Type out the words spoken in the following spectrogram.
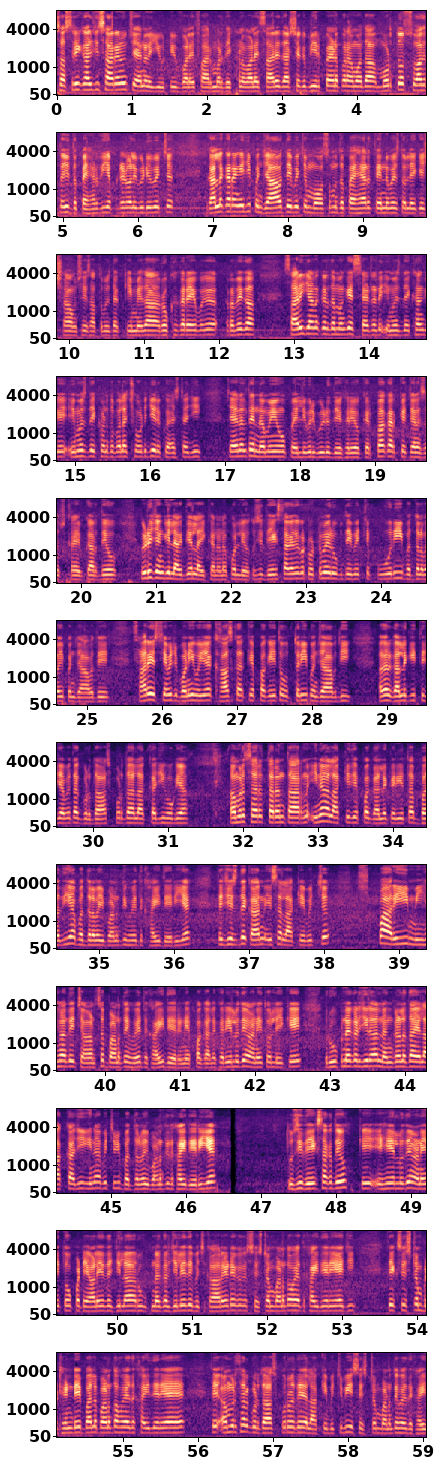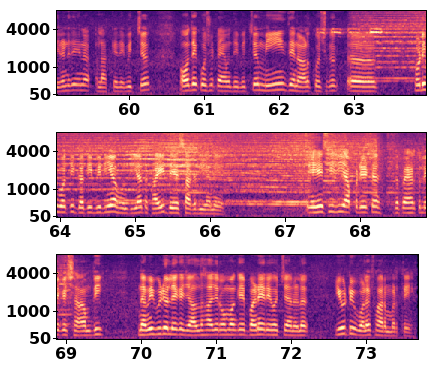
ਸਤਿ ਸ੍ਰੀ ਅਕਾਲ ਜੀ ਸਾਰਿਆਂ ਨੂੰ ਚੈਨਲ YouTube ਵਾਲੇ ਫਾਰਮਰ ਦੇਖਣ ਵਾਲੇ ਸਾਰੇ ਦਰਸ਼ਕ, ਵੀਰ ਭੈਣ ਭਰਾਵਾਂ ਦਾ ਮੁੜ ਤੋਂ ਸਵਾਗਤ ਹੈ ਜੀ ਦੁਪਹਿਰ ਦੀ ਅਪਡੇਟ ਵਾਲੀ ਵੀਡੀਓ ਵਿੱਚ। ਗੱਲ ਕਰਾਂਗੇ ਜੀ, ਪੰਜਾਬ ਦੇ ਵਿੱਚ ਮੌਸਮ ਦੁਪਹਿਰ 3 ਵਜੇ ਤੋਂ ਲੈ ਕੇ ਸ਼ਾਮ 6-7 ਵਜੇ ਤੱਕ ਕਿਵੇਂ ਦਾ ਰੁੱਖ ਕਰੇ ਰਹੇਗਾ, ਸਾਰੀ ਜਾਣਕਾਰੀ ਦੇਵਾਂਗੇ ਸੈਟਰਡੇ ਇਮੇਜ ਦੇਖਾਂਗੇ। ਇਮੇਜ ਦੇਖਣ ਤੋਂ ਪਹਿਲਾਂ ਛੋਟੀ ਜਿਹੀ ਰਿਕੁਐਸਟ ਹੈ ਜੀ, ਚੈਨਲ ਤੇ ਨਵੇਂ ਹੋ, ਪਹਿਲੀ ਵਾਰ ਵੀਡੀਓ ਦੇਖ ਰਹੇ ਹੋ, ਕਿਰਪਾ ਕਰਕੇ ਚੈਨਲ ਸਬਸਕ੍ਰਾਈਬ ਕਰ ਦਿਓ। ਵੀਡੀਓ ਚੰਗੀ ਲੱਗਦੀ ਹੈ ਲਾਈਕ ਕਰਨਾ ਨਾ ਭੁੱਲਿਓ। ਤੁਸੀਂ ਦੇਖ ਸਕਦੇ ਹੋ ਕਿ ਟੁੱਟਵੇਂ ਰੂਪ ਦੇ ਵਿੱਚ ਪੂਰੀ ਬੱਦਲਬਾਈ ਪੰਜਾਬ ਦੇ ਸਾਰੇ ਹਿੱਸਿਆਂ ਵਿੱਚ ਬਣੀ ਹੋਈ ਹੈ। ਖਾਸ ਕਰਕੇ ਆਪਾਂ ਕਹੀਏ ਤਾਂ ਉੱਤਰੀ ਪੰਜਾਬ ਦੀ ਅਗਰ ਗੱਲ ਕੀਤੀ ਜਾਵੇ ਤਾਂ ਗੁਰਦਾਸਪੁਰ ਦਾ ਇਲਾਕਾ ਜੀ ਹੋ ਗਿਆ। ਅੰਮ੍ਰਿਤਸਰ, ਤਰਨਤਾਰਨ ਇਹਨਾਂ ਇਲਾਕੇ ਦੀ ਆਪਾਂ ਗੱਲ ਕਰੀਏ ਤਾਂ ਵਧੀਆ ਬੱਦਲਬਾਈ ਬਣਦੀ ਹੋਈ ਦਿਖਾਈ ਦੇ ਰਹੀ ਹੈ ਤੇ ਜਿਸ ਦੇ ਕਾਰਨ ਇਸ ਇਲਾਕੇ ਵਿੱਚ ਭਾਰੀ ਮੀਂਹਾਂ ਦੇ ਚਾਂਸ ਬਣਦੇ ਹੋਏ ਦਿਖਾਈ ਦੇ ਰਹੇ ਨੇ। ਆਪਾਂ ਗੱਲ ਕਰੀਏ ਲੁਧਿਆਣੇ ਤੋਂ ਲੈ ਕੇ ਰੂਪਨਗਰ ਜ਼ਿਲ੍ਹਾ, ਨੰਗਲ ਦਾ ਇਲਾਕਾ ਜੀ ਇਹਨਾਂ ਵਿੱਚ ਵੀ ਬੱਦਲਬਾਈ ਬਣਦੀ ਦਿਖਾਈ ਦੇ ਰਹੀ ਹੈ। ਤੁਸੀਂ ਦੇਖ ਸਕਦੇ ਹੋ ਕਿ ਇਹ ਲੁਧਿਆਣੇ ਤੋਂ ਪਟਿਆਲੇ ਦੇ ਜ਼ਿਲ੍ਹਾ, ਰੂਪਨਗਰ ਜ਼ਿਲ੍ਹੇ ਦੇ ਵਿਚਕਾਰ ਜਿਹੜਾ ਸਿਸਟਮ ਬਣਦਾ ਹੋਇਆ ਦਿਖਾਈ ਦੇ ਰਿਹਾ ਹੈ ਜੀ ਤੇ ਇੱਕ ਸਿਸਟਮ ਬਠਿੰਡੇ ਵੱਲ ਬਣਦਾ ਹੋਇਆ ਦਿਖਾਈ ਦੇ ਰਿਹਾ ਹੈ। ਤੇ ਅੰਮ੍ਰਿਤਸਰ ਗੁਰਦਾਸਪੁਰ ਦੇ ਇਲਾਕੇ ਵਿੱਚ ਵੀ ਇਹ ਸਿਸਟਮ ਬਣਦੇ ਹੋਏ ਦਿਖਾਈ ਦੇ ਰਹੇ ਇਹਨਾਂ ਇਲਾਕੇ ਦੇ ਵਿੱਚ ਆਉਂਦੇ ਕੁਝ ਟਾਈਮ ਦੇ ਵਿੱਚ ਮੀਂਹ ਦੇ ਨਾਲ ਕੁਝ ਥੋੜੀ ਬਹੁਤੀ ਗਤੀਵਿਧੀਆਂ ਹੁੰਦੀਆਂ ਦਿਖਾਈ ਦੇ ਸਕਦੀਆਂ ਨੇ। ਇਹ ਸੀ ਜੀ ਅਪਡੇਟ ਦੁਪਹਿਰ ਤੋਂ ਲੈ ਕੇ ਸ਼ਾਮ ਦੀ। ਨਵੀਂ ਵੀਡੀਓ ਲੈ ਕੇ ਜਲਦ ਹਾਜ਼ਰ ਹੋਵਾਂਗੇ। ਬਣੇ ਰਹੋ ਚੈਨਲ YouTube ਵਾਲੇ ਫਾਰਮਰ ਤੇ।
